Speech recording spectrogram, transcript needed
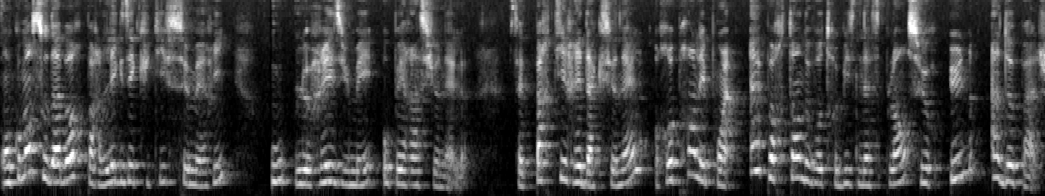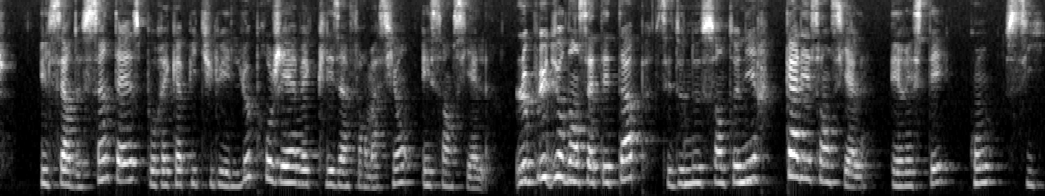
On commence tout d'abord par l'executive summary ou le résumé opérationnel. Cette partie rédactionnelle reprend les points importants de votre business plan sur une à deux pages. Il sert de synthèse pour récapituler le projet avec les informations essentielles. Le plus dur dans cette étape, c'est de ne s'en tenir qu'à l'essentiel et rester concis.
